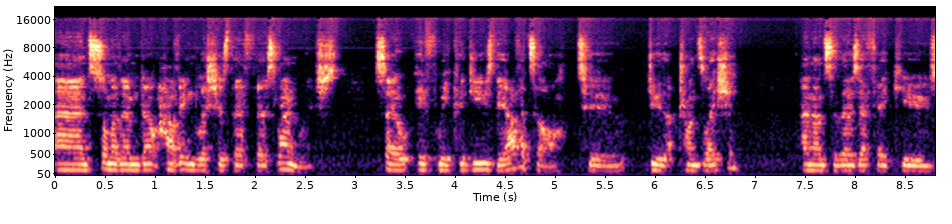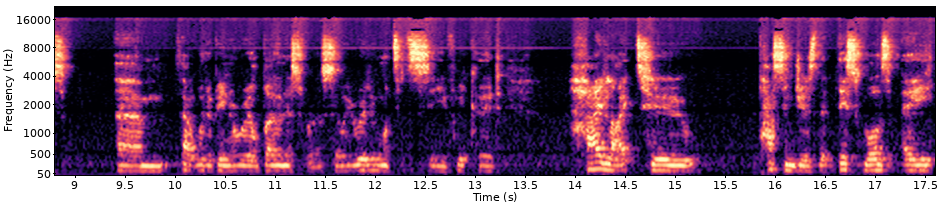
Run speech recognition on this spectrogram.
and some of them don't have English as their first language. So if we could use the avatar to do that translation and answer those FAQs, um, that would have been a real bonus for us. So we really wanted to see if we could highlight to passengers that this was a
